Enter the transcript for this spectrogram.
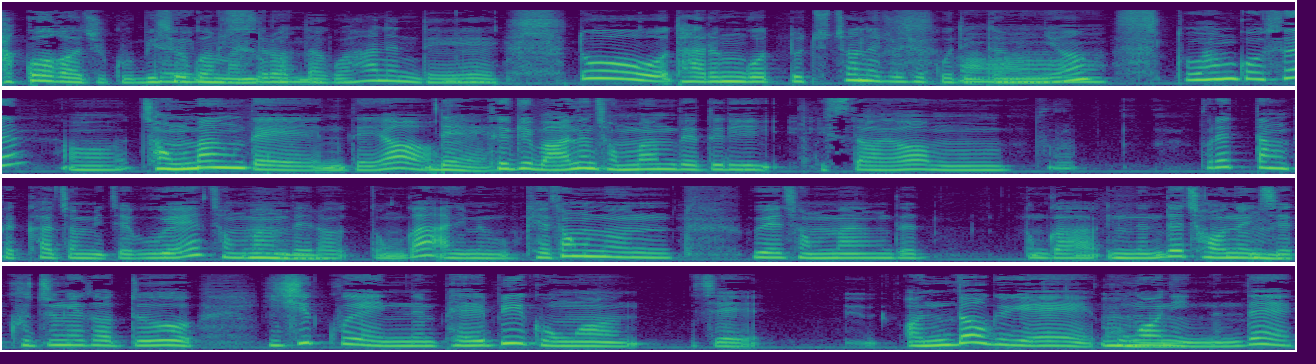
바꿔가지고 미술관 네, 만들었다고 하는데 네. 또 다른 곳도 추천해 주실 곳 있다면요? 어, 또한 곳은 어, 정망대인데요. 네. 되게 많은 정망대들이 있어요. 음, 프레땅 백화점 이제 위에 정망대라던가 음. 아니면 뭐 개성문 위에 정망대던가 있는데 저는 음. 이제 그 중에서도 29에 있는 벨비 공원 이제 언덕 위에 공원이 음. 있는데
